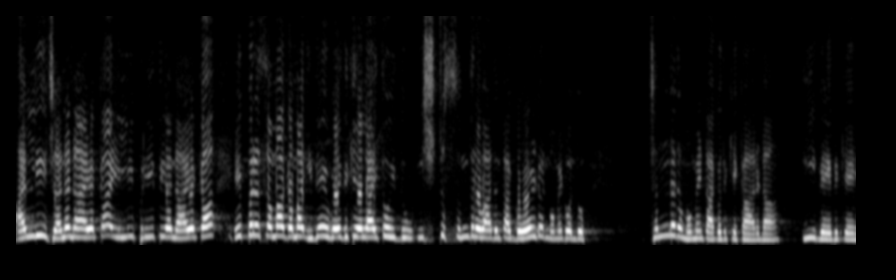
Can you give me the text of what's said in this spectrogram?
ಅಲ್ಲಿ ಜನನಾಯಕ, ಇಲ್ಲಿ ಪ್ರೀತಿಯ ನಾಯಕ, ಇಬ್ಬರ ಸಮಾಗಮ ಇದೇ ವೇದಿಕೆಯಲ್ಲಾಯಿತು. ಇದು ಇಷ್ಟು ಸುಂದರವಾದಂಥ ಗೋಲ್ಡನ್ ಮೊಮೆಂಟ್ ಒಂದು ಚಂದದ ಮೊಮೆಂಟ್ ಆಗೋದಕ್ಕೆ ಕಾರಣ ಈ ವೇದಿಕೆ.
